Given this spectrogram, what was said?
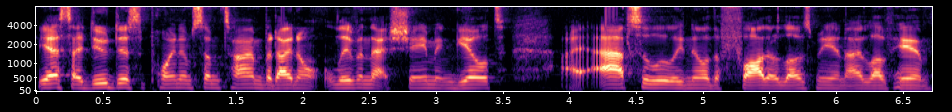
Yes, I do disappoint him sometimes, but I don't live in that shame and guilt. I absolutely know the Father loves me and I love him.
